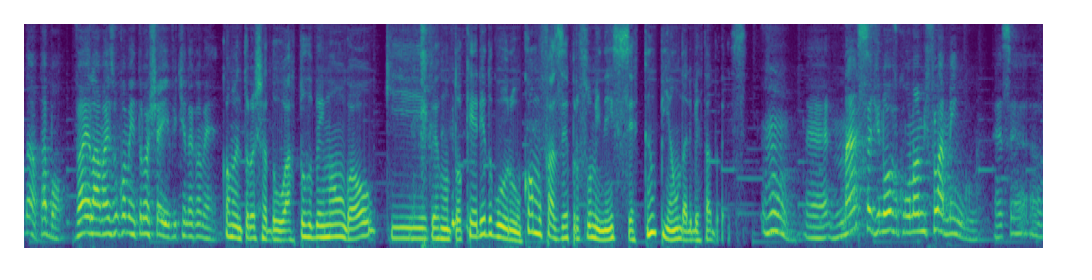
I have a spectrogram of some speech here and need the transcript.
Não, tá bom. Vai lá, mais um comentrouxa aí, Vitinho da Comédia. Comentrouxa do Arthur Ben Mongol, que perguntou, querido guru, como fazer pro Fluminense ser campeão da Libertadores? Hum, é, nasça de novo com o nome Flamengo. Essa é a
